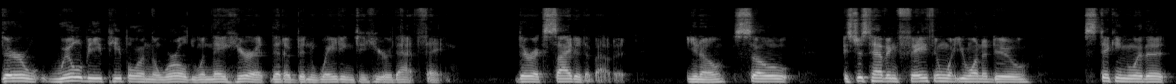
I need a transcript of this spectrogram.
There will be people in the world when they hear it that have been waiting to hear that thing. They're excited about it you know? So it's just having faith in what you want to do sticking with it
